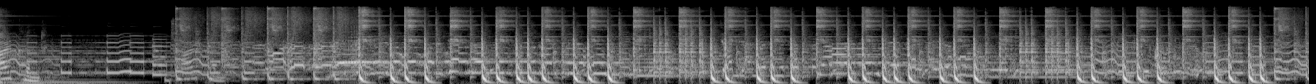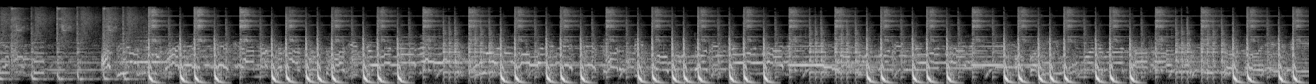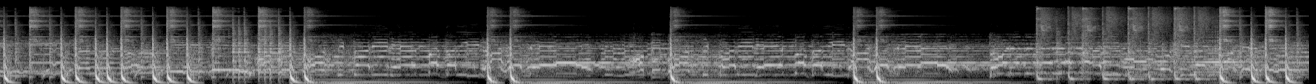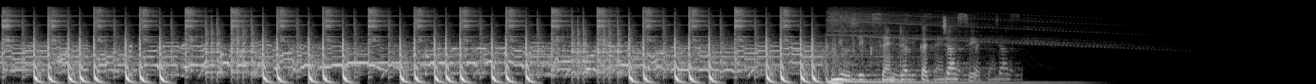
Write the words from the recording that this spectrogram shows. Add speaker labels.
Speaker 1: Zeitpunkt. Zeitpunkt. Music centre कच्चा से।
